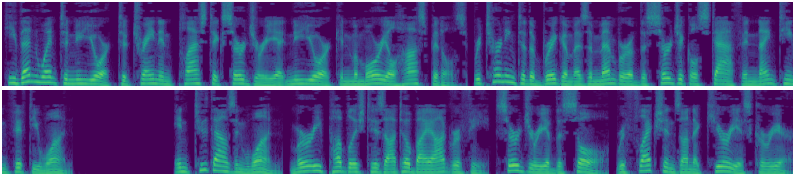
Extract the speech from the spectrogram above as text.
He then went to New York to train in plastic surgery at New York and Memorial Hospitals, returning to the Brigham as a member of the surgical staff in 1951. In 2001, Murray published his autobiography, Surgery of the Soul, Reflections on a Curious Career.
